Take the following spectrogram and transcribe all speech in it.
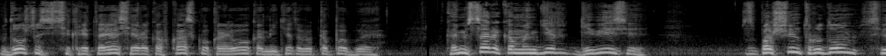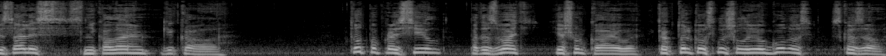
в должности секретаря Северокавказского краевого комитета ВКПБ. Комиссар и командир дивизии с большим трудом связались с Николаем Гекала. Тот попросил подозвать Яшуркаева. Как только услышал ее голос, сказал,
